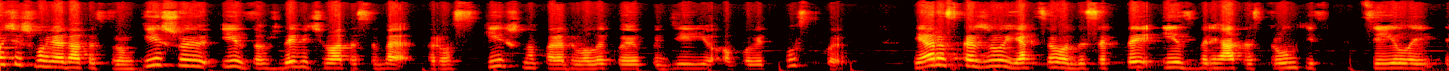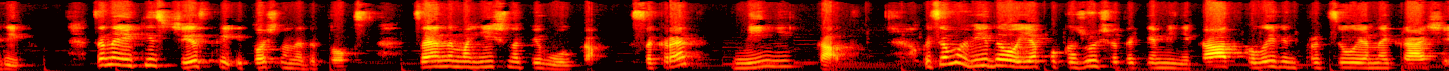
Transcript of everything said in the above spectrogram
Хочеш виглядати стрункішою і завжди відчувати себе розкішно перед великою подією або відпусткою? Я розкажу, як цього досягти і зберігати стрункість цілий рік. Це не якісь чистки і точно не детокс. Це не магічна пігулка. Секрет міні-кат. У цьому відео я покажу, що таке міні-кат, коли він працює найкраще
